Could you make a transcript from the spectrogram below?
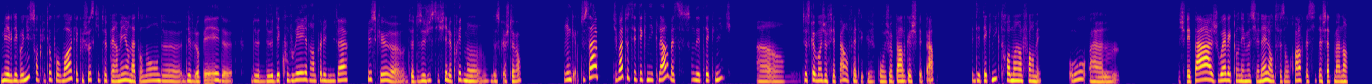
Mais les bonus sont plutôt pour moi quelque chose qui te permet en attendant de développer, de, de, de découvrir un peu l'univers plus que euh, de, justifier le prix de mon de ce que je te vends. Donc tout ça, tu vois, toutes ces techniques-là, bah, ce sont des techniques, euh, tout ce que moi je fais pas en fait et que je, je parle que je fais pas, c'est des techniques trauma informées. où euh, je vais pas jouer avec ton émotionnel en te faisant croire que si tu achètes maintenant,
